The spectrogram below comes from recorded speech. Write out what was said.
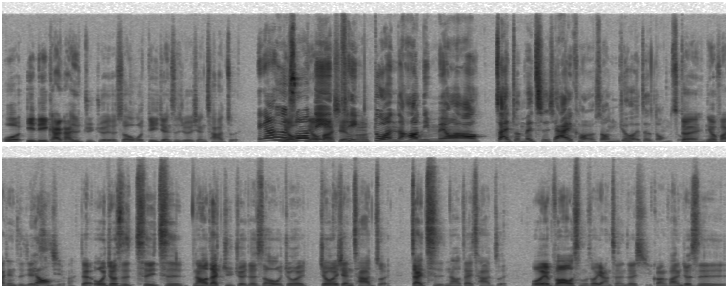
我一离开开始咀嚼的时候，我第一件事就是先擦嘴。应该是说你停顿，然后你没有要再准备吃下一口的时候，你就会有这个动作。对你有发现这件事情吗？对我就是吃一吃，然后在咀嚼的时候，我就会就会先擦嘴，再吃，然后再擦嘴。我也不知道我什么时候养成这个习惯，反正就是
